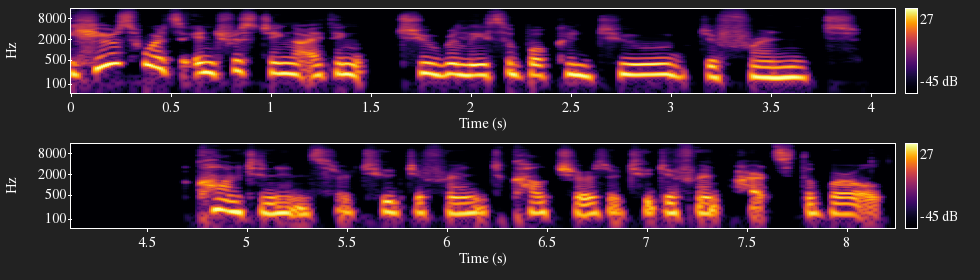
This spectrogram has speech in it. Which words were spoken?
here's where it's interesting. I think to release a book in two different continents or two different cultures or two different parts of the world.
